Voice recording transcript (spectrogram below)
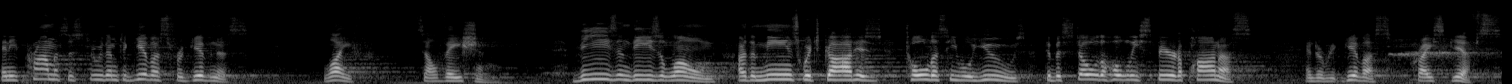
and He promises through them to give us forgiveness, life, salvation. These and these alone are the means which God has told us He will use to bestow the Holy Spirit upon us and to give us Christ's gifts.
